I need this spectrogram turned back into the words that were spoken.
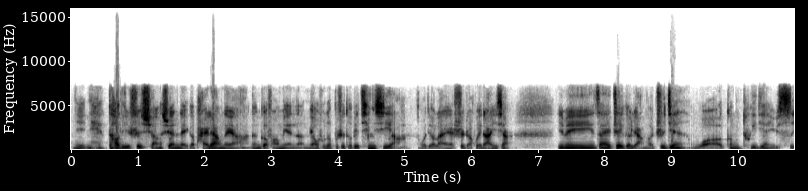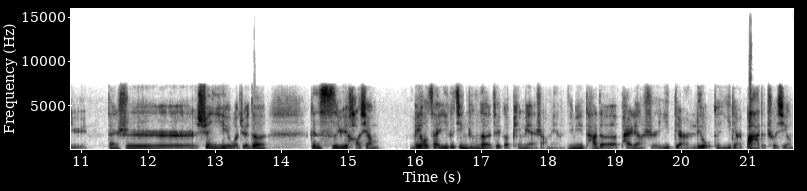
你你到底是想选哪个排量的呀？跟各方面呢描述的不是特别清晰啊，我就来试着回答一下。因为在这个两个之间，我更推荐于思域，但是轩逸我觉得跟思域好像没有在一个竞争的这个平面上面，因为它的排量是一点六跟一点八的车型，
